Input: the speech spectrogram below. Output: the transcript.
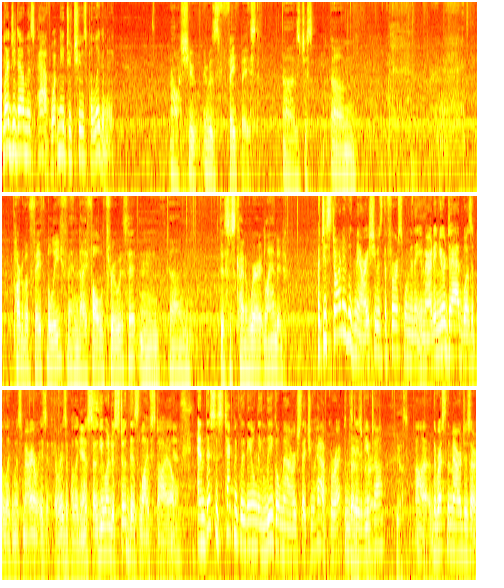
led you down this path? What made you choose polygamy? Oh, shoot. It was faith based. Uh, it was just um, part of a faith belief, and I followed through with it, and um, this is kind of where it landed. But you started with Meri. She was the first woman that you yeah. married, and your dad was a polygamist, Meri, or is, or is a polygamist, yes. so you understood this lifestyle. Yes. And this is technically the only legal marriage that you have, correct, in the that state of correct. Utah? Yes. Uh, the rest of the marriages are,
